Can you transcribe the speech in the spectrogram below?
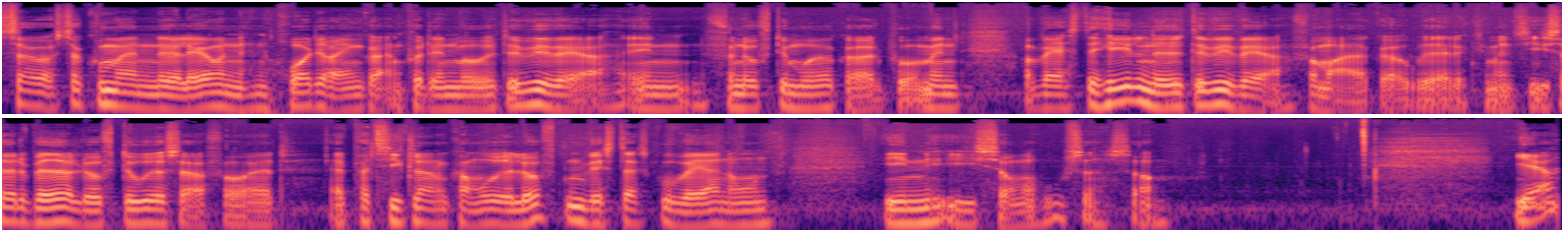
så, så kunne man øh, lave en, en hurtig rengøring på den måde. Det vil være en fornuftig måde at gøre det på. Men at vaske det hele ned, det vil være for meget at gøre ud af det, kan man sige. Så er det bedre at lufte ud og sørge for, at, at partiklerne kommer ud af luften, hvis der skulle være nogen inde i sommerhuset. Så. Ja,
